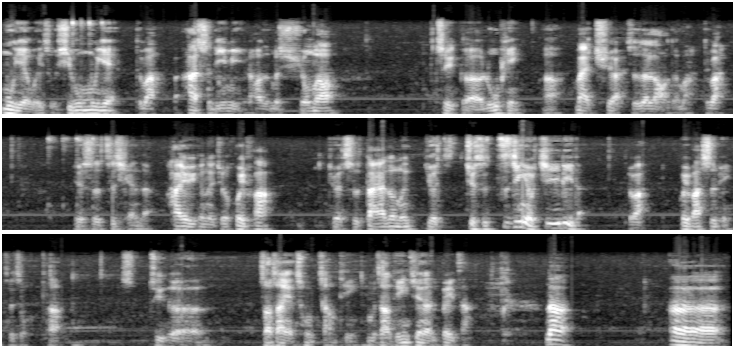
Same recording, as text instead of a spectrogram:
木业为主，西部木业，对吧？二十厘米，然后什么熊猫，这个乳品啊，麦趣啊，这是老的嘛，对吧？也是之前的，还有一个呢，就是汇发，就是大家都能有，就是资金有记忆力的，对吧？汇发食品这种啊，这个早上也冲涨停，那么涨停现在是倍涨，那呃。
